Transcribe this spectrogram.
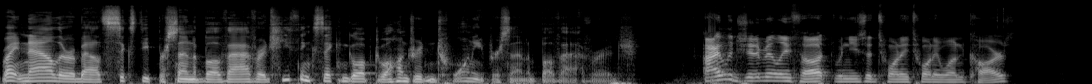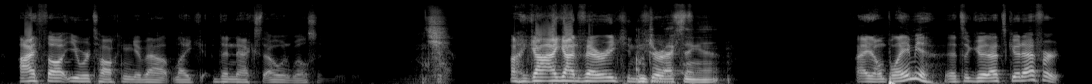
Right now, they're about 60% above average. He thinks they can go up to 120% above average. I legitimately thought when you said 2021 cars, I thought you were talking about like the next Owen Wilson movie. I got I got very confused. I'm directing it. I don't blame you. That's a good. That's good effort.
